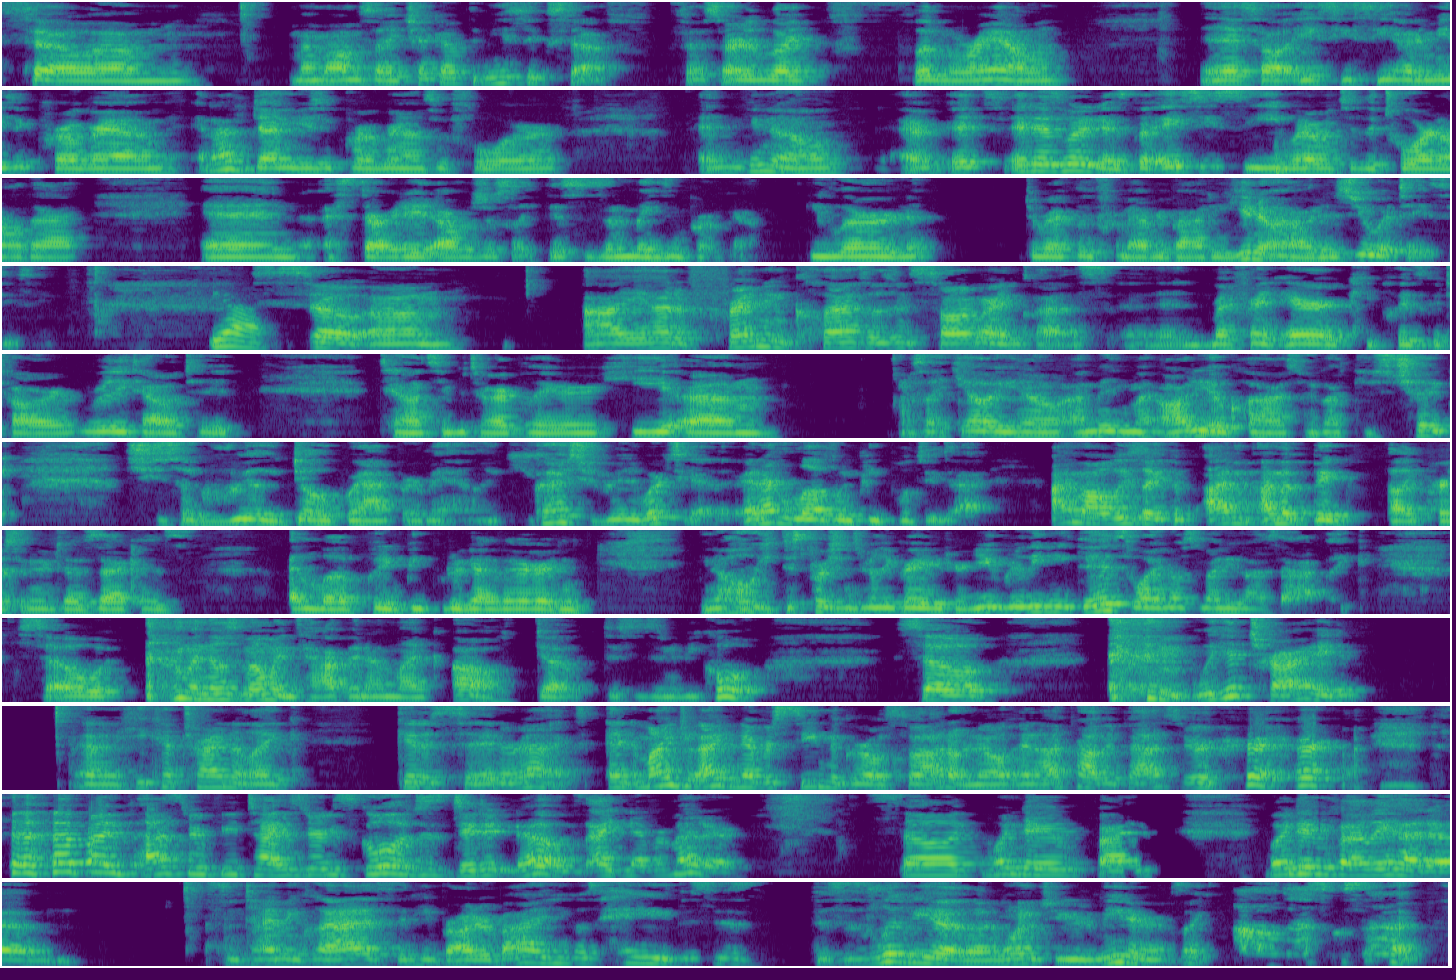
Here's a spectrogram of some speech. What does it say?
So um, my mom's like, check out the music stuff. So I started like flipping around, and I saw ACC had a music program, and I've done music programs before, and you know, it's it is what it is. But ACC, when I went to the tour and all that, and I started, I was just like, this is an amazing program. You learn directly from everybody. You know how it is. You went to ACC. Yeah. So um, I had a friend in class. I was in songwriting class, and my friend Eric, he plays guitar, really talented, talented guitar player. He, um, I was like, yo, you know, I'm in my audio class, and I got this chick. She's like really dope rapper, man. Like, you guys should really work together. And I love when people do that. I'm always like, the, I'm, I'm a big like person who does that because I love putting people together and you know, oh, this person's really great, or you really need this. Well, I know somebody who has that. Like, so when those moments happen, I'm like, oh, dope, this is going to be cool. So we had tried, uh, he kept trying to like get us to interact. And mind you, I'd never seen the girl, so I don't know. And I probably passed her. I probably passed her a few times during school and just didn't know because I'd never met her. So like one day, finally, one day we finally had um, some time in class, and he brought her by, and he goes, "Hey, this is this is Livia. I wanted you to meet her." I was like, "Oh, that's what's up."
